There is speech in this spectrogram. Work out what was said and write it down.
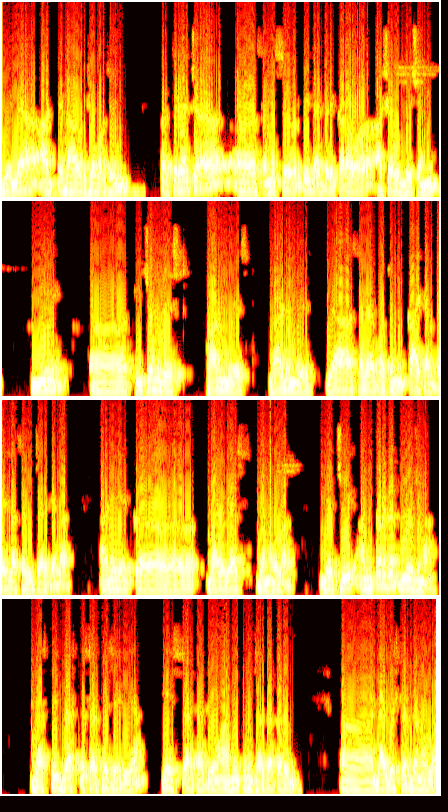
गेल्या आठ ते दहा वर्षापासून कचऱ्याच्या समस्येवरती काहीतरी करावं अशा उद्देशाने मी kitchen waste farm waste garden waste या सगळ्यापासून काय करता येईल असा विचार केला आणि एक बायोगॅस बनवला. याची अंतर्गत योजना जास्तीत जास्त सरफेस एरिया केस सारखा किंवा हनीकून सारखा करून डायजेस्टर बनवला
